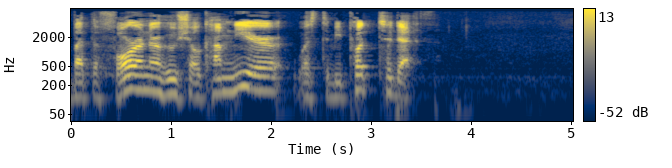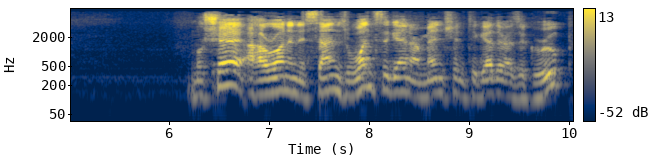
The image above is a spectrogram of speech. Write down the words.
But the foreigner who shall come near was to be put to death. Moshe, Aharon, and his sons once again are mentioned together as a group.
